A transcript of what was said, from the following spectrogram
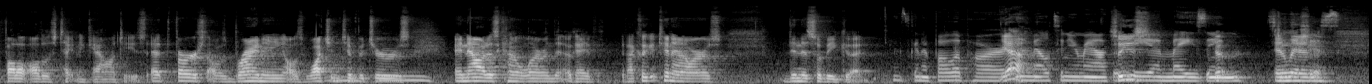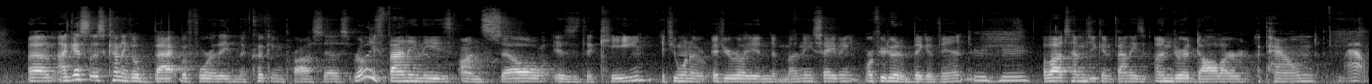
follow all those technicalities. At first, I was brining, I was watching mm-hmm. temperatures, and now I just kind of learned that okay, if, if, I cook it ten hours, then this will be good. It's gonna fall apart yeah. and melt in your mouth. So It'll be amazing. Yep. It's delicious. Um, I guess let's kind of go back before even the cooking process. Really, finding these on sale is the key. If you want to, if you're really into money saving, or if you're doing a big event, mm-hmm. a lot of times you can find these under a dollar a pound. Wow!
